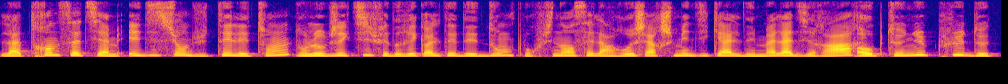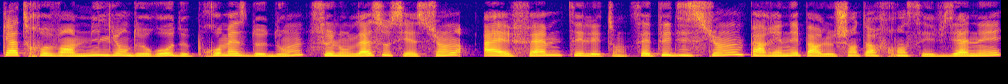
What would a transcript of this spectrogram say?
la 37e édition du Téléthon, dont l'objectif est de récolter des dons pour financer la recherche médicale des maladies rares, a obtenu plus de 80 millions d'euros de promesses de dons, selon l'association AFM Téléthon. Cette édition, parrainée par le chanteur français Vianney,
